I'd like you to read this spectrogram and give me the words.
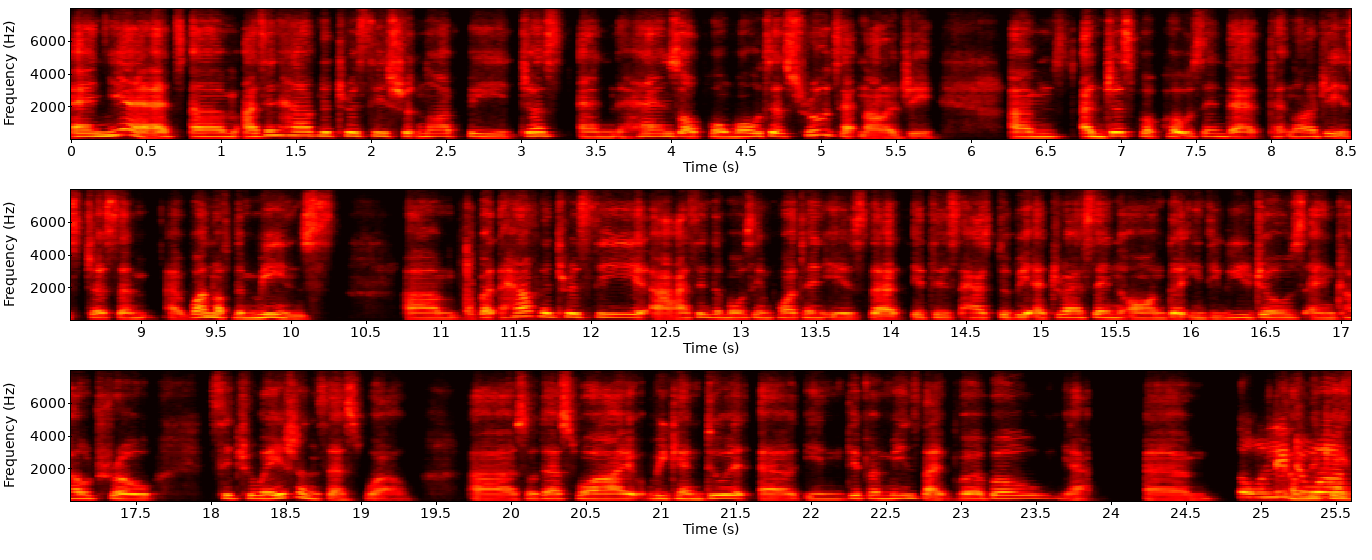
And yet, um, I think health literacy should not be just enhanced or promoted through technology. Um, I'm just proposing that technology is just a, a one of the means um, but health literacy, uh, I think the most important is that it is has to be addressing on the individuals and cultural situations as well. Uh, so that's why we can do it uh, in different means like verbal, yeah. Um, so only to a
